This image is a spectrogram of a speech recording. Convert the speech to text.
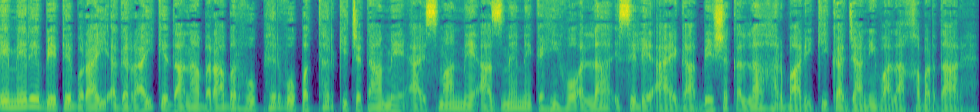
اے میرے بیٹے برائی اگر رائی کے دانہ برابر ہو، پھر وہ پتھر کی چٹا میں، آسمان میں، آزمے میں کہیں ہو، اللہ اسے لے آئے گا۔ بے شک اللہ ہر باریکی کا جانی والا خبردار ہے۔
